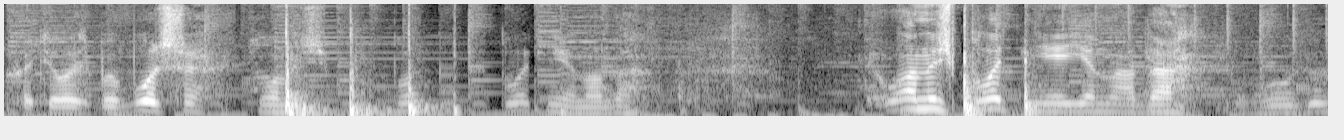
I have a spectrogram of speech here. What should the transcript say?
Хотелось бы больше. Иваныч, плотнее надо. Иваныч, плотнее надо. Буду.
